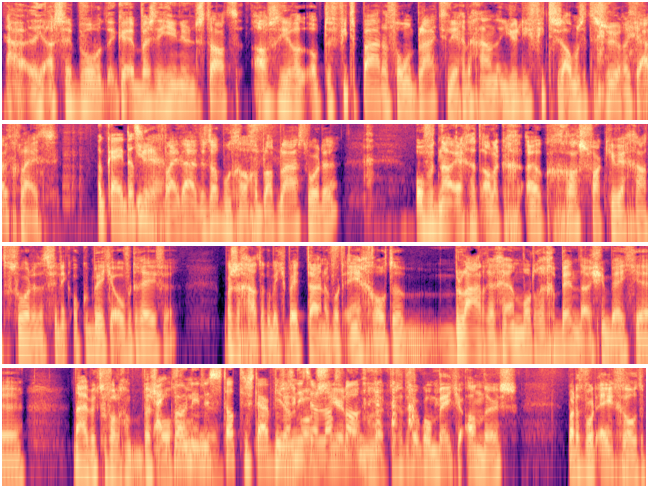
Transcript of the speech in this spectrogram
Nou, als ze bijvoorbeeld, ik, wij zitten hier nu in de stad. Als hier op de fietspaden vol met blaadjes liggen, dan gaan jullie fietsers allemaal zitten zeuren dat je uitglijdt. Oké, dat is Iedereen glijdt uit, dus dat moet gewoon gebladblaast worden. Of het nou echt uit elke, elk grasvakje weggaat worden, dat vind ik ook een beetje overdreven. Maar zo gaat ook een beetje bij je tuin. Er wordt één grote bladerige en modderige bende. Als je een beetje. Nou, heb ik toevallig best Ja, wel. ik woon in de stad, dus daar heb je dan Precies, niet zo last van. landelijk, dus dat is ook wel een beetje anders. Maar dat wordt één grote,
